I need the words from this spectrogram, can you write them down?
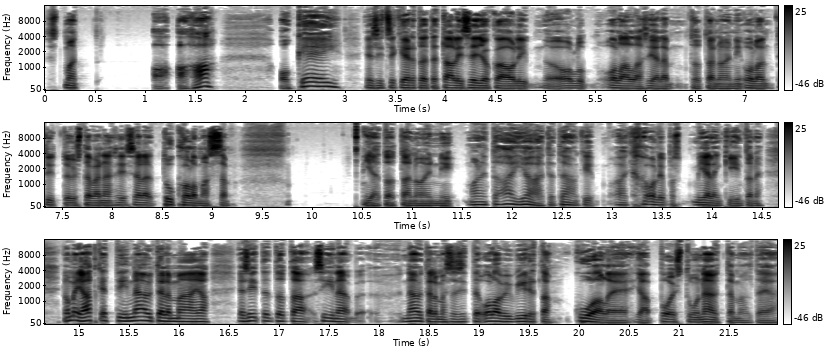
Sitten mä aha, okei. Ja sitten se kertoi, että tämä oli se, joka oli ollut Olalla siellä, tota noin, niin Olan tyttöystävänä siis siellä Tukholmassa. Ja tota noin, niin mä olin, että ai jaa, että tämä onkin aika, olipas mielenkiintoinen. No me jatkettiin näytelmää ja, ja sitten tota, siinä näytelmässä sitten Olavi Virta kuolee ja poistuu näyttämältä ja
